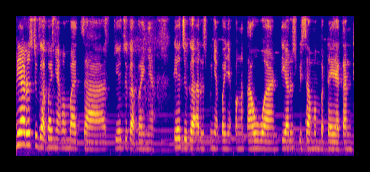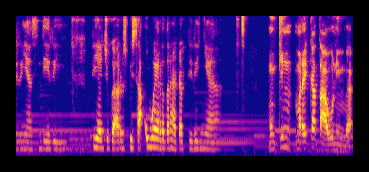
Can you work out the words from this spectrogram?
dia harus juga banyak membaca dia juga banyak dia juga harus punya banyak pengetahuan. Dia harus bisa memberdayakan dirinya sendiri. Dia juga harus bisa aware terhadap dirinya. Mungkin mereka tahu nih mbak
